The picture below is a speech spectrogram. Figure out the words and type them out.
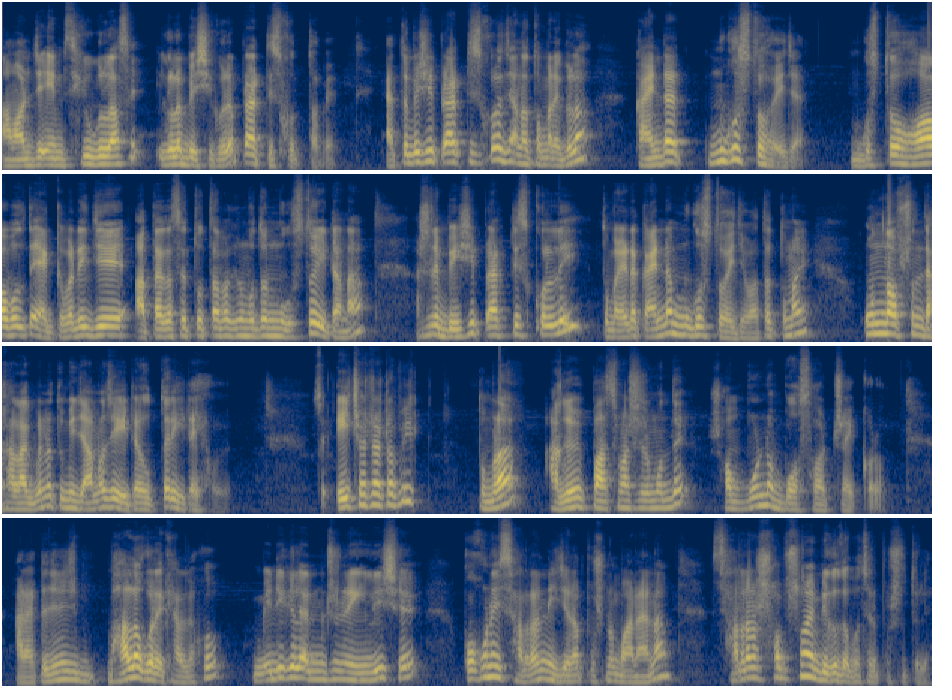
আমার যে এমসিকিউগুলো আছে, এগুলো বেশি করে প্র্যাকটিস করতে হবে। এত বেশি প্র্যাকটিস করে যেন তোমার এগুলো কাইন্ডটা মুখস্থ হয়ে যায়। মুখস্থ হওয়া বলতে একেবারেই যে আতা গাছের তোতা পাখির মতন মুখস্থ, এটা না। আসলে বেশি প্র্যাকটিস করলেই তোমার এটা কাইন্ডটা মুখস্থ হয়ে যাবে, অর্থাৎ তোমার অন্য অপশন দেখা লাগবে না। তুমি জানো যে এটা উত্তর এটাই হবে। সো এই ছটা টপিক তোমরা আগামী পাঁচ মাসের মধ্যে সম্পূর্ণ বস হওয়ার ট্রাই করো। আর একটা জিনিস ভালো করে খেয়াল রাখো মেডিকেল অ্যাডমিশন ইংলিশে কখনোই সারা নিজেরা প্রশ্ন বানায় না। সারা সবসময় বিগত বছরের প্রশ্ন তোলে।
